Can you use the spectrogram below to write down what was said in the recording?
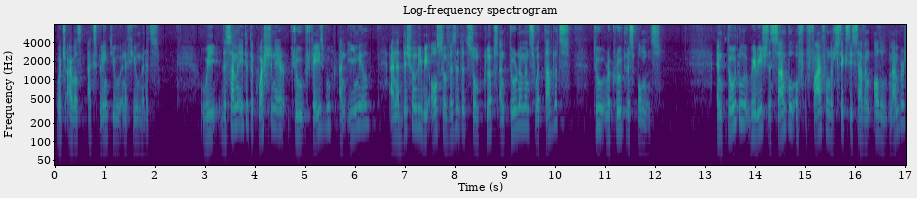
which I will explain to you in a few minutes. We disseminated the questionnaire through Facebook and email, and additionally, we also visited some clubs and tournaments with tablets to recruit respondents. In total, we reached a sample of 567 adult members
